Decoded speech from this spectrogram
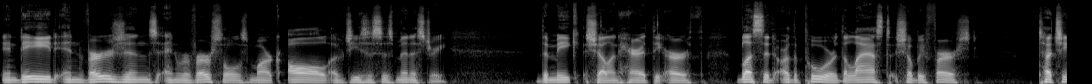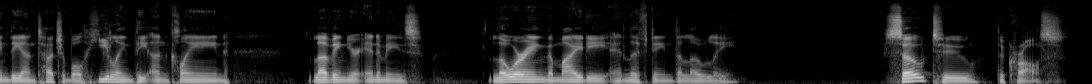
Indeed, inversions and reversals mark all of Jesus' ministry. The meek shall inherit the earth. Blessed are the poor, the last shall be first. Touching the untouchable, healing the unclean, loving your enemies, lowering the mighty, and lifting the lowly. So too the cross.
